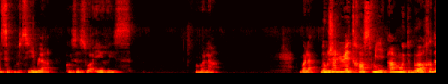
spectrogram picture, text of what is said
C'est possible que ce soit iris. Voilà. Voilà. Donc, je lui ai transmis un mood board.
